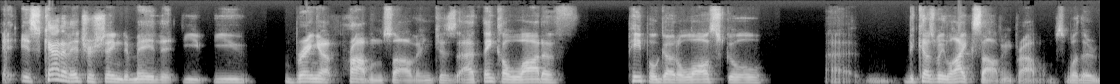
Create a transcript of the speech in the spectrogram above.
It's kind of interesting to me that you you bring up problem solving because I think a lot of people go to law school uh, because we like solving problems, whether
